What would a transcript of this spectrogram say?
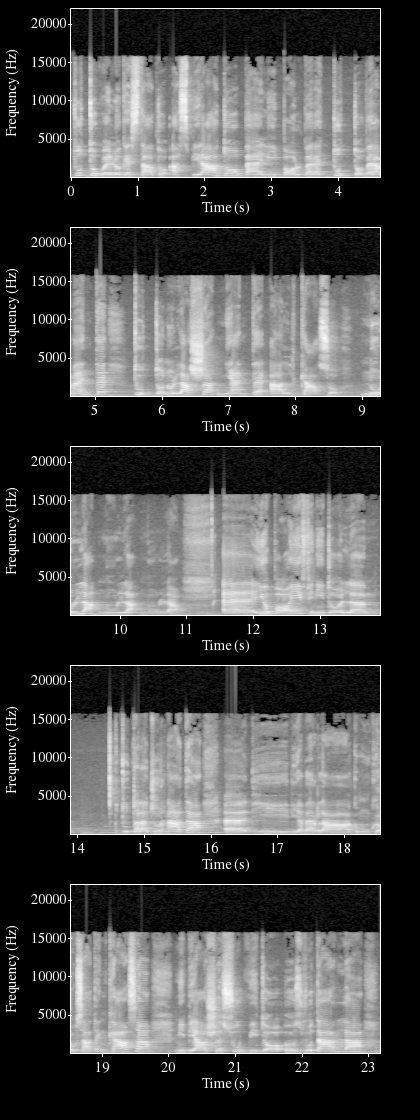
tutto quello che è stato aspirato, peli, polvere, tutto, veramente tutto, non lascia niente al caso, nulla, nulla, nulla. Eh, io poi, finito il tutta la giornata eh, di, di, averla comunque usata in casa. Mi piace subito eh, svuotarla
